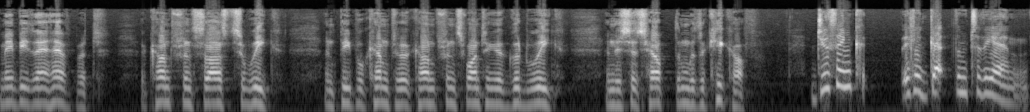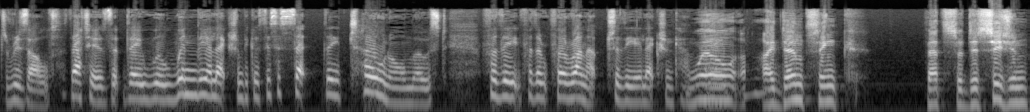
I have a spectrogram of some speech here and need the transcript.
Maybe they have, but a conference lasts a week, and people come to a conference wanting a good week, and this has helped them with the kick-off. Do you think it'll get them to the end result? That is, that they will win the election because this has set the tone almost for the, for the, for the run-up to the election campaign? Well, I don't think that's a decision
